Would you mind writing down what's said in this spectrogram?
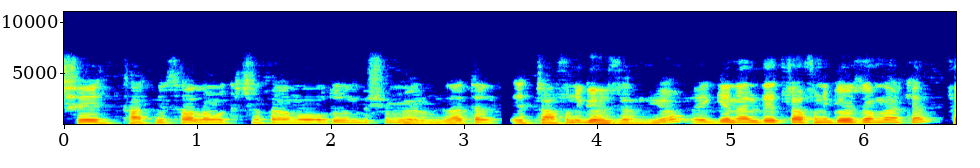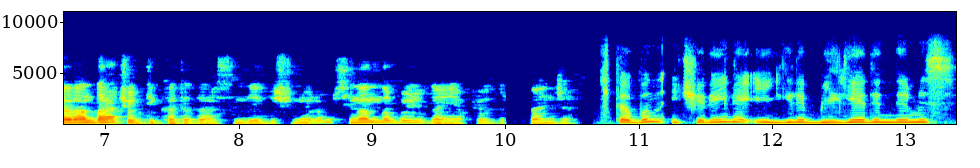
Şey tatmin sağlamak için falan olduğunu düşünmüyorum. Zaten etrafını gözlemliyor. E, genelde etrafını gözlemlerken Ferhan daha çok dikkat edersin diye düşünüyorum. Sinan da bu yüzden yapıyordur bence. kitabın içeriğiyle ilgili bilgi edindiğimiz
